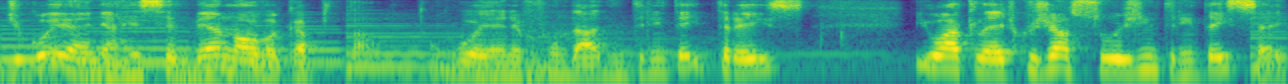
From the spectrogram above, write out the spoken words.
de Goiânia, a receber a nova capital. Então, Goiânia é fundada em 33 e o Atlético já surge em 37.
